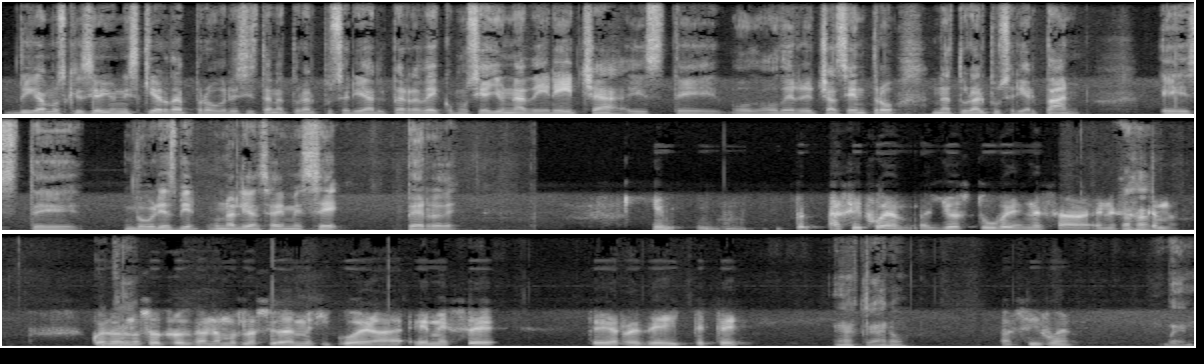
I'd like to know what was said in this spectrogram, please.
digamos que si hay una izquierda progresista natural, pues sería el PRD, como si hay una derecha, este, o, derecha centro natural, pues sería el PAN. Este, ¿lo verías bien? ¿Una alianza MC-PRD? Así fue, yo estuve en esa en ese tema. Cuando nosotros ganamos la Ciudad de México era MC, PRD y PT. Ah, claro. Así fue. Bueno,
